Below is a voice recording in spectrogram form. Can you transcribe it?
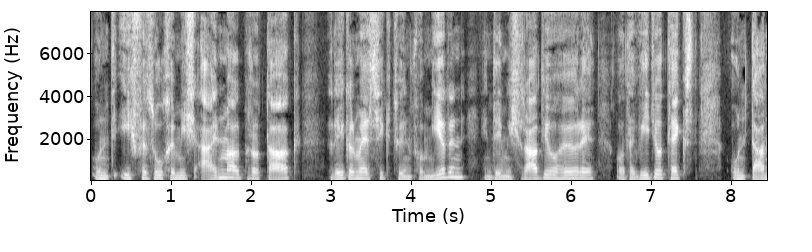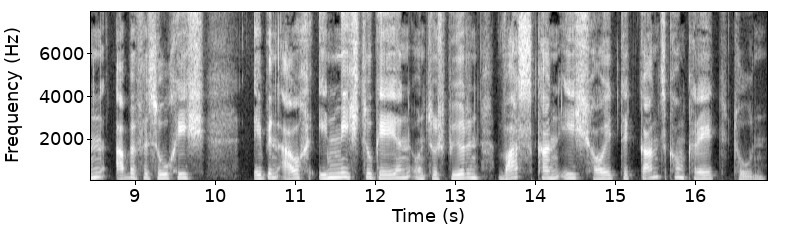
Und ich versuche mich einmal pro Tag regelmäßig zu informieren, indem ich Radio höre oder Videotext. Und dann aber versuche ich, eben auch in mich zu gehen und zu spüren, was kann ich heute ganz konkret tun?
